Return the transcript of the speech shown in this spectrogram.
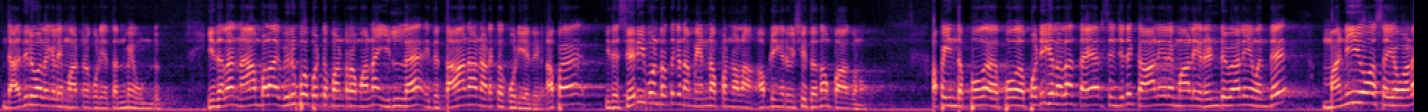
இந்த அதிர்வலைகளை மாற்றக்கூடிய தன்மை உண்டு. இதெல்லாம் நாம்பளா விருப்பப்பட்டு பண்ணுறோமானா இல்லை இது தானாக நடக்கக்கூடியது. அப்போ இதை சரி பண்ணுறதுக்கு நம்ம என்ன பண்ணலாம் அப்படிங்கிற விஷயத்தை தான் பார்க்கணும். அப்போ இந்த பொ- பொ- பொடிகளெல்லாம் தயார் செஞ்சுட்டு காலையில் மாலை ரெண்டு வேளையும் வந்து மணியோசையோட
